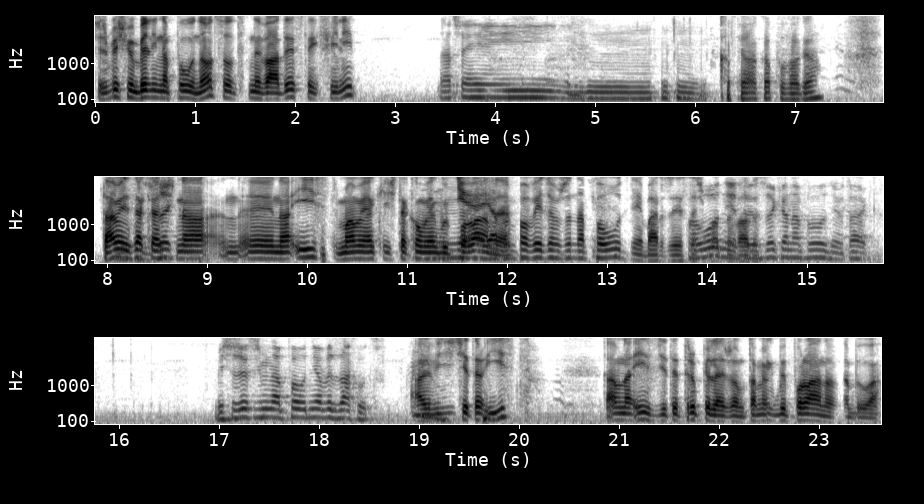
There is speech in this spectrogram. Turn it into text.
Czyżbyśmy byli na północ od Nevady w tej chwili? Raczej... mm, Kopię okop, uwaga. Tam jest jakaś Rzeka. na, y, na east, mamy jakąś taką jakby Nie, polanę. ja bym powiedział, że na południe bardziej jesteśmy od Południe, to Nevady. jest rzeka na południu, tak. Myślę, że jesteśmy na południowy zachód. Ale widzicie to east? Tam na east, gdzie te trupy leżą, tam jakby polana była.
